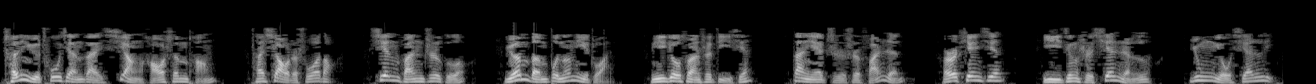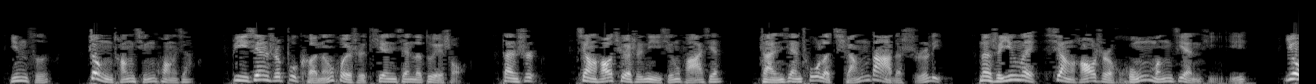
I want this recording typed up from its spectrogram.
陈宇出现在向豪身旁，他笑着说道：“仙凡之隔原本不能逆转，你就算是地仙，但也只是凡人，而天仙已经是仙人了，拥有仙力，因此正常情况下，地仙是不可能会是天仙的对手。但是向豪却是逆行伐仙。”展现出了强大的实力，那是因为向豪是鸿蒙剑体，又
